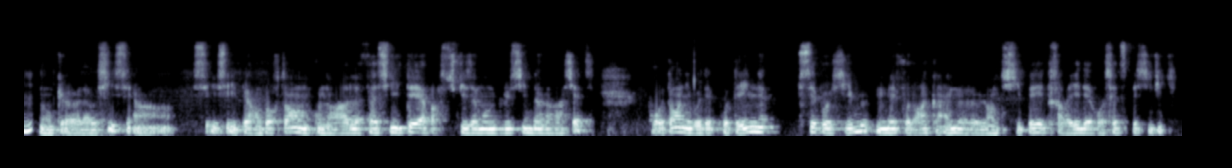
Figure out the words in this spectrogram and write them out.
Mm. Donc euh, là aussi, c'est un, c'est, hyper important. Donc on aura de la facilité à avoir suffisamment de glucides dans leur assiette. Pour autant, au niveau des protéines, c'est possible, mais il faudra quand même euh, l'anticiper et travailler des recettes spécifiques.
